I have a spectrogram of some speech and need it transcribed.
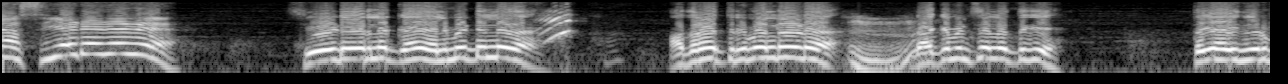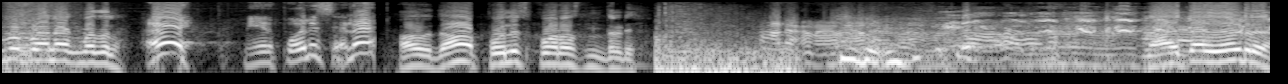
ನಾವು C D C C D ಇರ್ಲಿಕ್ಕೆ ಹೆಲ್ಮೆಟ್ ಇಲ್ಲ ಅದ್ರ ತ್ರಿಬಲ್ ರೇಡ್ ಡಾಕ್ಯುಮೆಂಟ್ಸ್ ಎಲ್ಲ ತೆಗಿ. ತೆಗಿ ಐನೂರು ರೂಪಾಯಿ ಫೈನ್ ಹಾಕಿ ಮೊದಲು ಏಯ್ ನೀನು ಪೊಲೀಸ್ ಏನ? ಹೌದಾ ಪೊಲೀಸ್ ಫೋನ್ ಅಂತ ತಡಿ ಆಯ್ತಾ ಹೇಳ್ರಿ.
